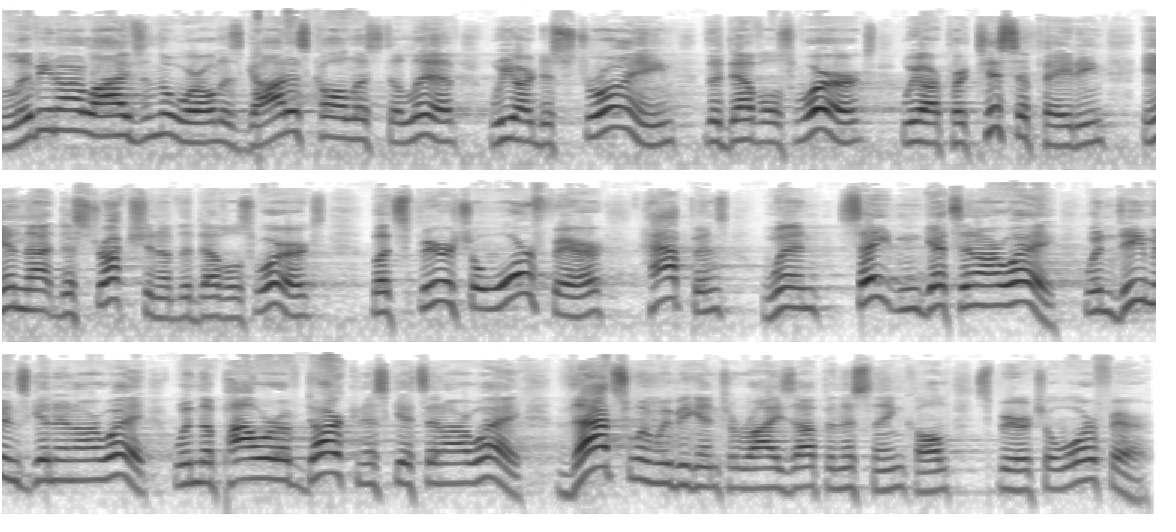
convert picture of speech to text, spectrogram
living our lives in the world as God has called us to live, we are destroying the devil's works. We are participating in that destruction of the devil's works. But spiritual warfare happens when Satan gets in our way, when demons get in our way, when the power of darkness gets in our way. That's when we begin to rise up in this thing called spiritual warfare.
